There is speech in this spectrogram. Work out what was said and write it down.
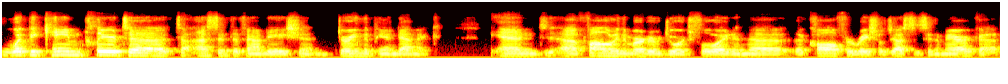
What became clear to, to us at the foundation during the pandemic and uh, following the murder of George Floyd and the, the call for racial justice in America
